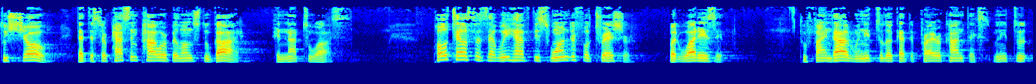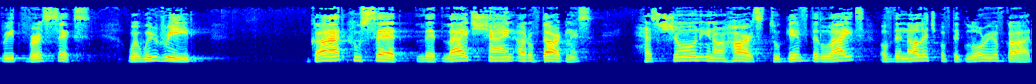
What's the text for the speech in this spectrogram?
to show that the surpassing power belongs to God and not to us. Paul tells us that we have this wonderful treasure, but what is it? To find out, we need to look at the prior context. We need to read verse 6, where we read God, who said, Let light shine out of darkness, has shone in our hearts to give the light of the knowledge of the glory of God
